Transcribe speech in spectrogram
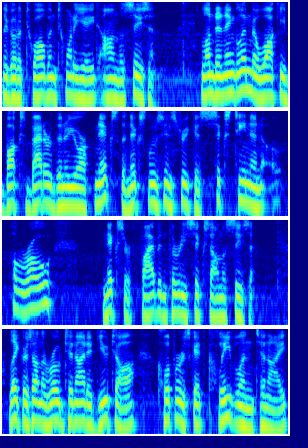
They go to 12 and 28 on the season. London, England, Milwaukee Bucks battered the New York Knicks. The Knicks losing streak is 16 in a row. Knicks are 5 and 36 on the season. Lakers on the road tonight at Utah. Clippers get Cleveland tonight.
